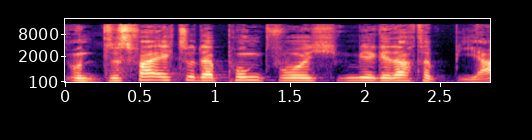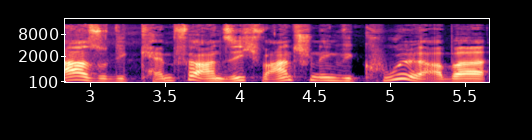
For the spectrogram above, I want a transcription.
Und das war echt so der Punkt, wo ich mir gedacht habe, ja, so die Kämpfe an sich waren schon irgendwie cool, aber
